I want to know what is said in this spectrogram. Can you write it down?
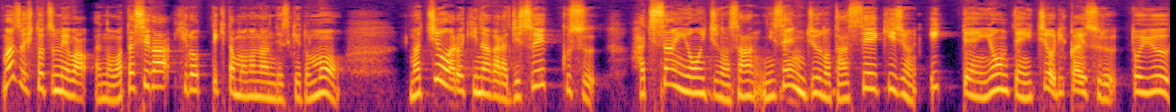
まず一つ目は、あの、私が拾ってきたものなんですけども、街を歩きながら JISX8341 の3、2010の達成基準1.4.1を理解するという、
